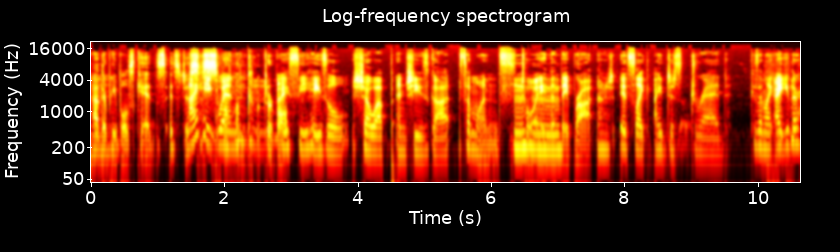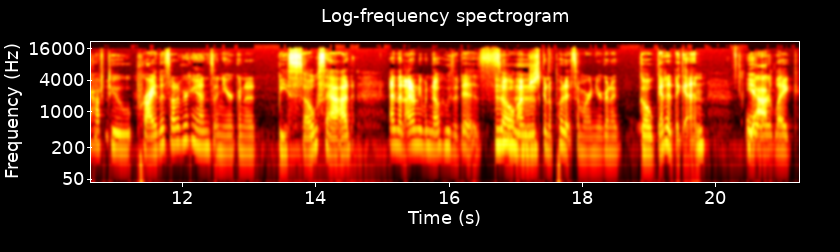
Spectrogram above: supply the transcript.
other people's kids. It's just Mm-hmm. I hate so when uncomfortable. I see Hazel show up and she's got someone's toy that they brought. It's like I just dread because I'm like I either have to pry this out of your hands and you're gonna be so sad, and then I don't even know whose it is, so I'm just gonna put it somewhere and you're gonna go get it again, or Yeah. like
